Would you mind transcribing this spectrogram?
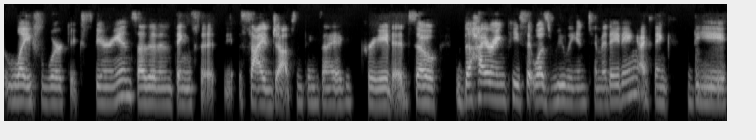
life work experience other than things that side jobs and things that I created. So the hiring piece, it was really intimidating. I think the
